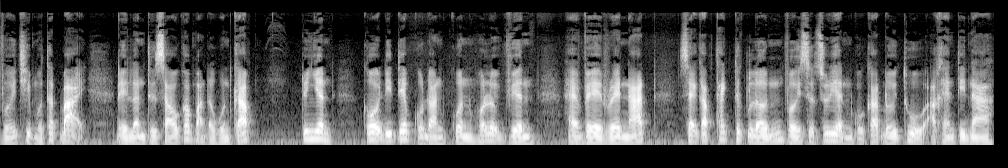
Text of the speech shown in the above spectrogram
với chỉ một thất bại để lần thứ 6 góp mặt ở World Cup. Tuy nhiên, cơ hội đi tiếp của đoàn quân huấn luyện viên Hervé Renard sẽ gặp thách thức lớn với sự xuất hiện của các đối thủ Argentina,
